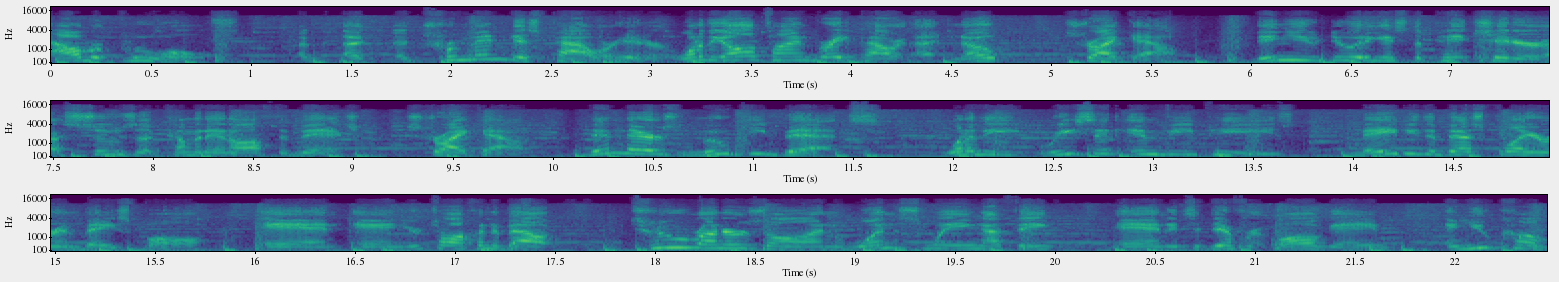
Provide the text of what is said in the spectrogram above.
Albert Pujols, a, a, a tremendous power hitter, one of the all-time great power. Uh, nope, strikeout. Then you do it against the pinch hitter, a Souza coming in off the bench, strikeout. Then there's Mookie Betts, one of the recent MVPs, maybe the best player in baseball, and and you're talking about two runners on, one swing, I think, and it's a different ball game, and you come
